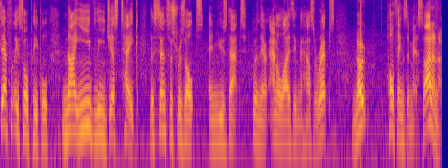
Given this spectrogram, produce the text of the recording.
definitely saw people naively just take the census results and use that when they're analyzing the House of Reps. Nope, whole thing's a mess. I don't know.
